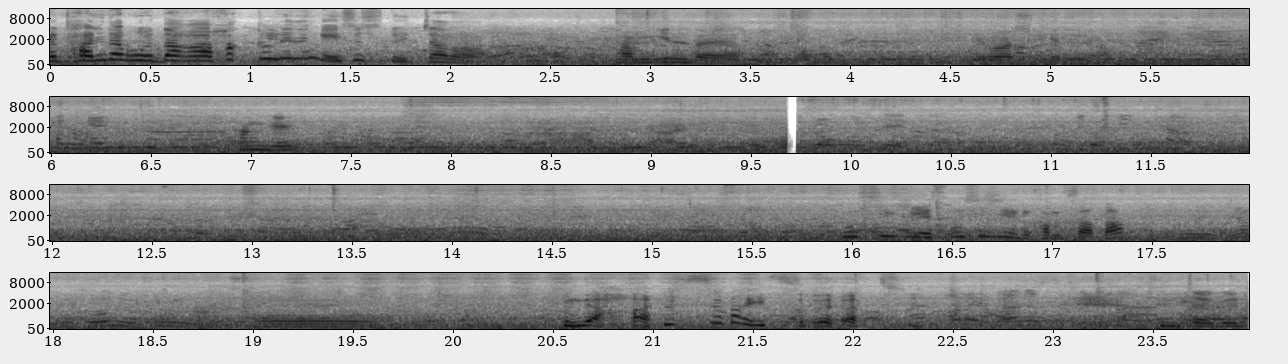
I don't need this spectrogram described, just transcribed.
야, 다니다 보다가 확 끌리는 게 있을 수도 있잖아. 담긴다, 야. 되게 맛있겠네. 한 개? 한 개? 소시지에 소시지를 감싸다? 약간 그런 느낌인 것 같아. 어. 근데 알 수가 있어야지. 진짜 그지?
